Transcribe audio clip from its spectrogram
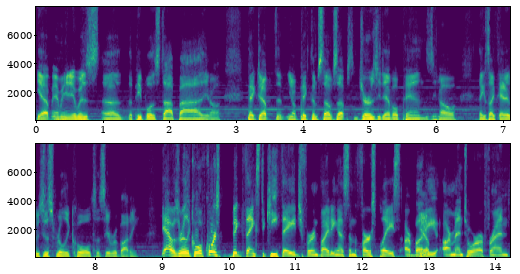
Yeah, I mean, it was uh, the people who stopped by, you know, picked up the, you know, picked themselves up some Jersey Devil pins, you know, things like that. It was just really cool to see everybody yeah, it was really cool. Of course, big thanks to Keith Age for inviting us in the first place. Our buddy, yep. our mentor, our friend.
